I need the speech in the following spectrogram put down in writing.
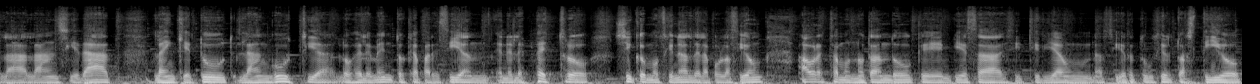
la ansiedad, la inquietud, la angustia, los elementos que aparecen en el espectro psicoemocional de la población, ahora estamos notando que empieza a existir ya un cierto hastío,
